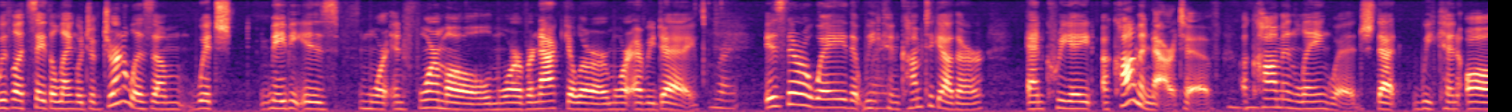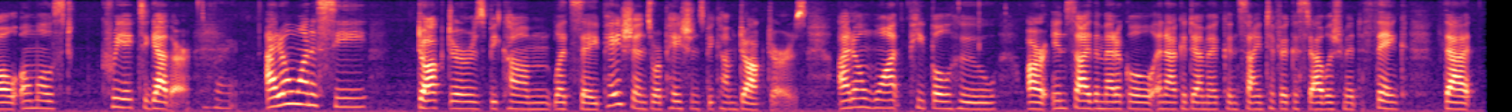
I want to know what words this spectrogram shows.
with, let's say, the language of journalism, which maybe is more informal, more vernacular, more everyday. Right. Is there a way that we right. can come together and create a common narrative, mm -hmm. a mm-hmm. common language that we can all almost create together. Right. I don't want to see doctors become, let's say, patients or patients become doctors. I don't want people who are inside the medical and academic and scientific establishment think that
